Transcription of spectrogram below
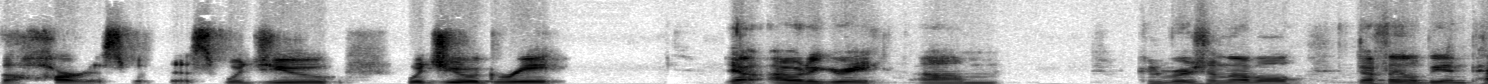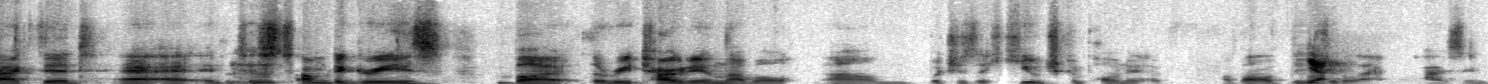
the hardest with this. Would you would you agree? Yeah, I would agree. Um, conversion level definitely will be impacted at, at, mm-hmm. to some degrees, but the retargeting level, um, which is a huge component of, of all digital yeah. advertising,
